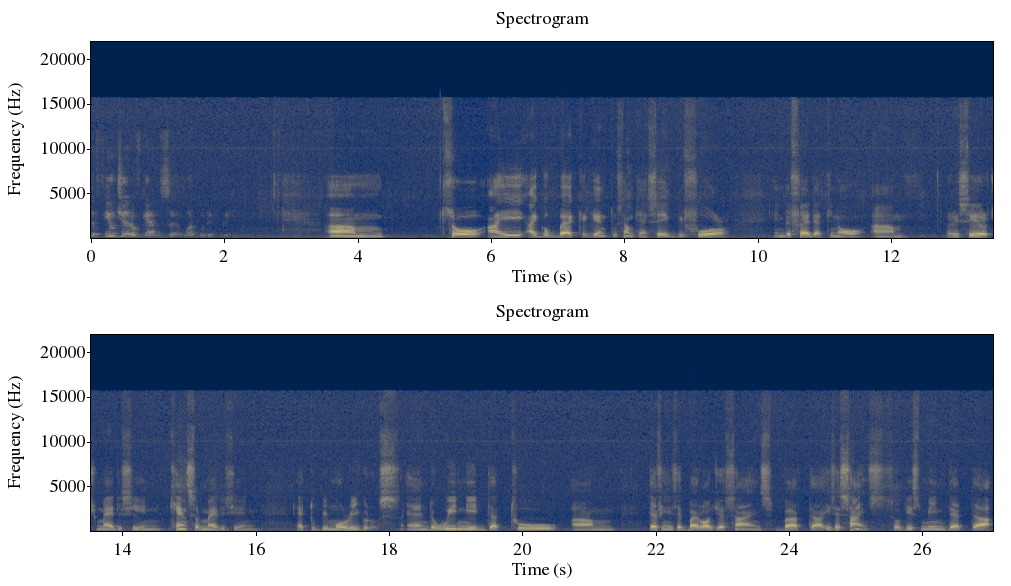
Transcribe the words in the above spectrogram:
the future of cancer, what would it be? Um, so I, I go back again to something I said before in the fact that, you know, um, research medicine, cancer medicine, had to be more rigorous. And we need that to, um, definitely it's a biological science, but uh, it's a science. So this means that uh,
